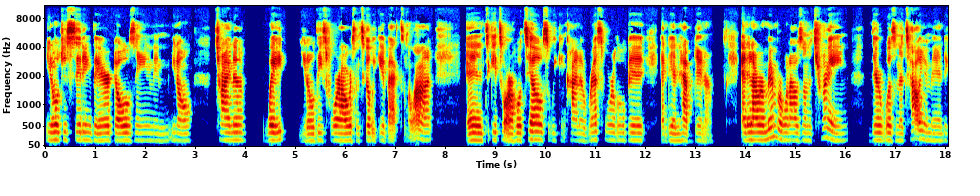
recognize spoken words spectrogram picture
you know, just sitting there dozing and, you know, trying to wait, you know, these four hours until we get back to Milan and to get to our hotel so we can kind of rest for a little bit and then have dinner. And then I remember when I was on the train, there was an Italian man that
